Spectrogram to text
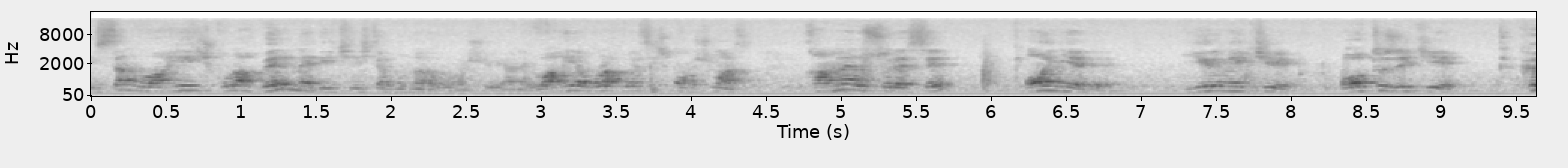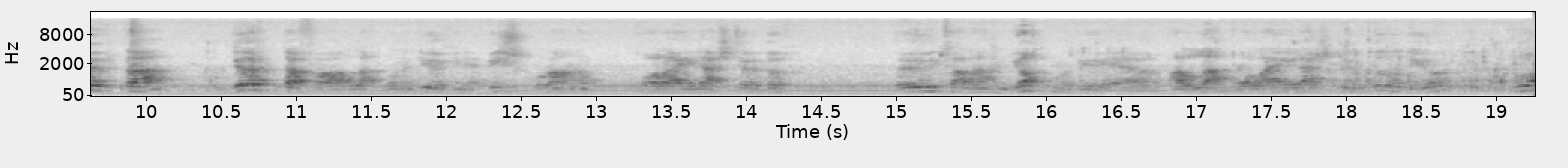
insan vahiye hiç kulak vermediği için işte bunları konuşuyor. Yani vahiye kulak verse hiç konuşmaz. Kamer suresi 17, 22, 32, 40'ta dört defa Allah bunu diyor ki ne? Biz Kur'an'ı kolaylaştırdık. Öğüt alan yok mu diyor ya. Allah kolaylaştırdı mı diyor. Bu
